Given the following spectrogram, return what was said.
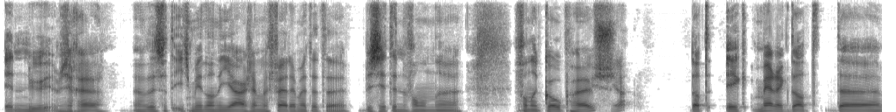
in nu, zeggen, eh, wat is het, iets meer dan een jaar zijn we verder met het eh, bezitten van, eh, van een koophuis. Ja. Dat ik merk dat de,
